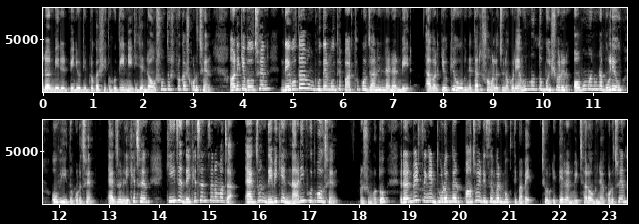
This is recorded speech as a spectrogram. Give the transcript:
রণবীরের ভিডিওটি প্রকাশিত হতেই নেটিজেনরা অসন্তোষ প্রকাশ করেছেন। অনেকে বলছেন, দেবতা এবং ভূতের মধ্যে পার্থক্য জানেন না রণবীর। আবার কেউ কেউ অভিনেতার সমালোচনা করে এমন মন্তব্য ঈশ্বরের অবমাননা বলেও অভিহিত করেছেন। একজন লিখেছেন, কি যে দেখেছেন সিনেমাটা? একজন দেবীকে নারী ভূত বলছেন। প্রসঙ্গত, রণবীর সিং এর ধুরন্ধর পাঁচই ডিসেম্বর মুক্তি পাবে। ছবিটিতে রণবীর ছাড়া অভিনয় করেছেন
